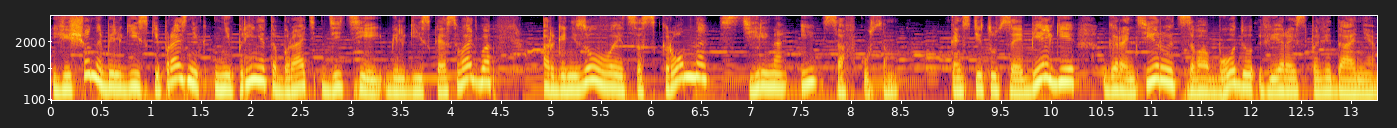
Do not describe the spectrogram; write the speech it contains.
Еще на бельгийский праздник не принято брать детей. Бельгийская свадьба организовывается скромно, стильно и со вкусом. Конституция Бельгии гарантирует свободу вероисповедания.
